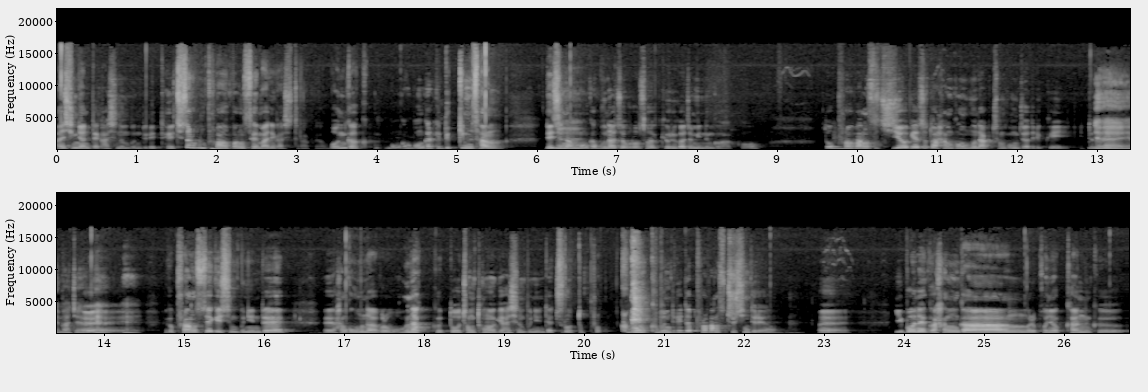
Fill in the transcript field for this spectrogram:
안식년 때 가시는 분들이 대체적으로 프로방스에 많이 가시더라고요. 뭔가 그- 뭔가 뭔가 이렇게 느낌상 내지는 네. 뭔가 문화적으로 서로 교류가 좀 있는 것 같고 또 프로방스 지역에서도 한국 문학 전공자들이 꽤 있더라고요. 네, 맞아요. 예. 예, 예. 그러니까 프랑스에 계신 분인데 예, 한국 문학을 워낙 그 또 정통하게 하시는 분인데 주로 또 프로, 그분 그분들이 다 프로방스 출신들이에요. 예. 이번에 그 한강을 번역한 그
